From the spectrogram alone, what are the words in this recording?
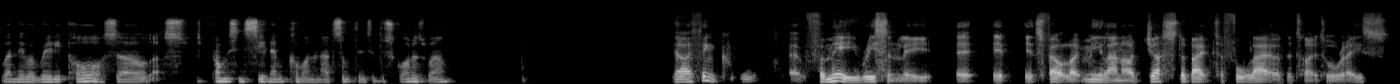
when they were really poor. So that's promising to see them come on and add something to the squad as well. Yeah, I think uh, for me recently, it, it, it's felt like Milan are just about to fall out of the title race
